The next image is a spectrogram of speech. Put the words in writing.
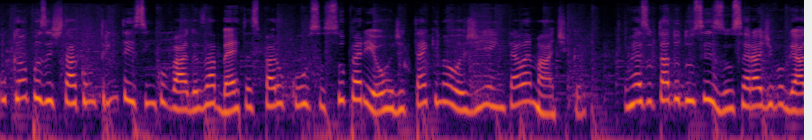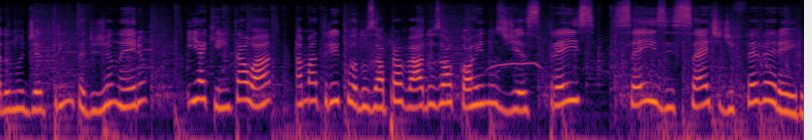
o campus está com 35 vagas abertas para o curso superior de Tecnologia em Telemática. O resultado do SISU será divulgado no dia 30 de janeiro e aqui em Tauá, a matrícula dos aprovados ocorre nos dias 3, 6 e 7 de fevereiro.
